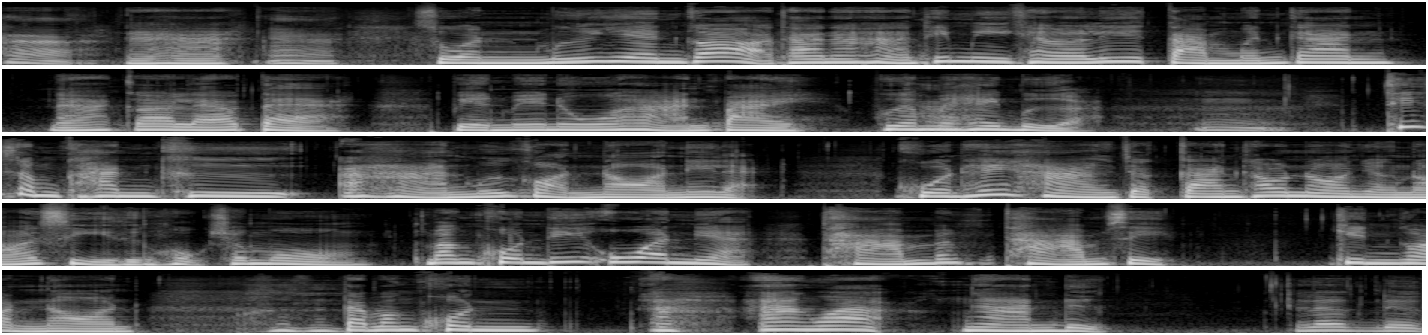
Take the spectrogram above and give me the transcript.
ค่ะนะคะอ่าส่วนมื้อเย็นก็ทานอาหารที่มีแคลอรี่ต่ำเหมือนกันนะ ก็แล้วแต่เปลี่ยนเมนูอาหารไปเพื่อไม่ให้เบื่ออืมที่สำคัญคืออาหารมื้อก่อนนอนนี่แหละ ควรให้ห่างจากการเข้านอนอย่างน้อย 4-6 ชั่วโมง บางคนที่อ้วนเนี่ย ถามถามสิ กินก่อนนอน แต่บางคนอะอ้างว่างานดึก เลิกดึก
